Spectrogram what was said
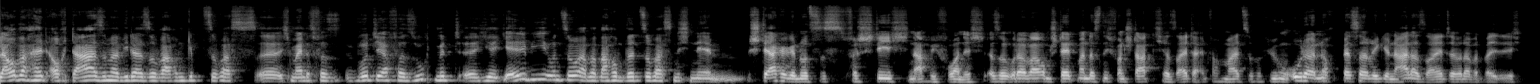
glaube halt auch da sind wir wieder so, warum gibt sowas, äh, ich meine, das wird ja versucht mit äh, hier Yelby und so, aber warum wird sowas nicht ne, stärker genutzt? Das verstehe ich nach wie vor nicht. Also, oder warum stellt man das nicht von staatlicher Seite einfach mal zur Verfügung oder noch besser regionaler Seite oder was weiß ich.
